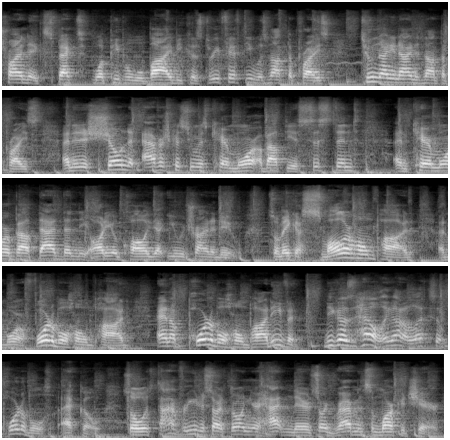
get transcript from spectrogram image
trying to expect what people will buy because 350 was not the price, 299 is not the price, and it is shown that average consumers care more about the assistant and care more about that than the audio quality that you were trying to do. So make a smaller HomePod, a more affordable HomePod, and a portable HomePod even. Because hell, they got Alexa portable Echo. So it's time for you to start throwing your hat in there and start grabbing some market share.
